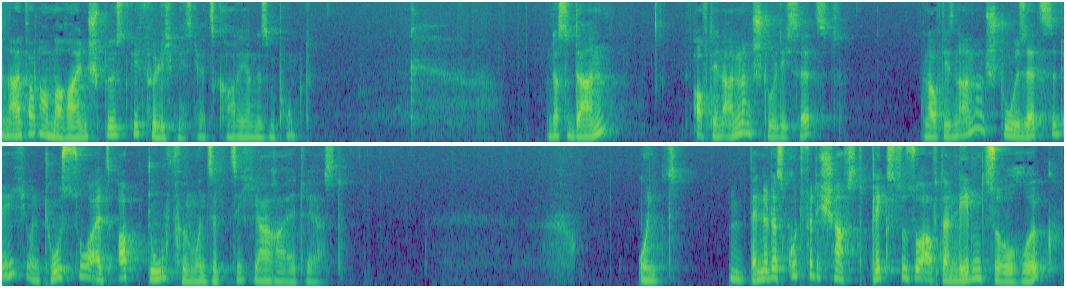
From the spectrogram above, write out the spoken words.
Und einfach nochmal reinspürst, wie fühle ich mich jetzt gerade an diesem Punkt. Und dass du dann auf den anderen Stuhl dich setzt und auf diesen anderen Stuhl setzt du dich und tust so, als ob du 75 Jahre alt wärst. Und wenn du das gut für dich schaffst, blickst du so auf dein Leben zurück.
